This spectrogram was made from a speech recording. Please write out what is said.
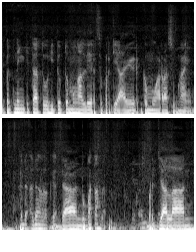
penting kita tuh hidup tuh mengalir seperti air ke muara sungai Ada ada kayak dan pepatah tak? berjalan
